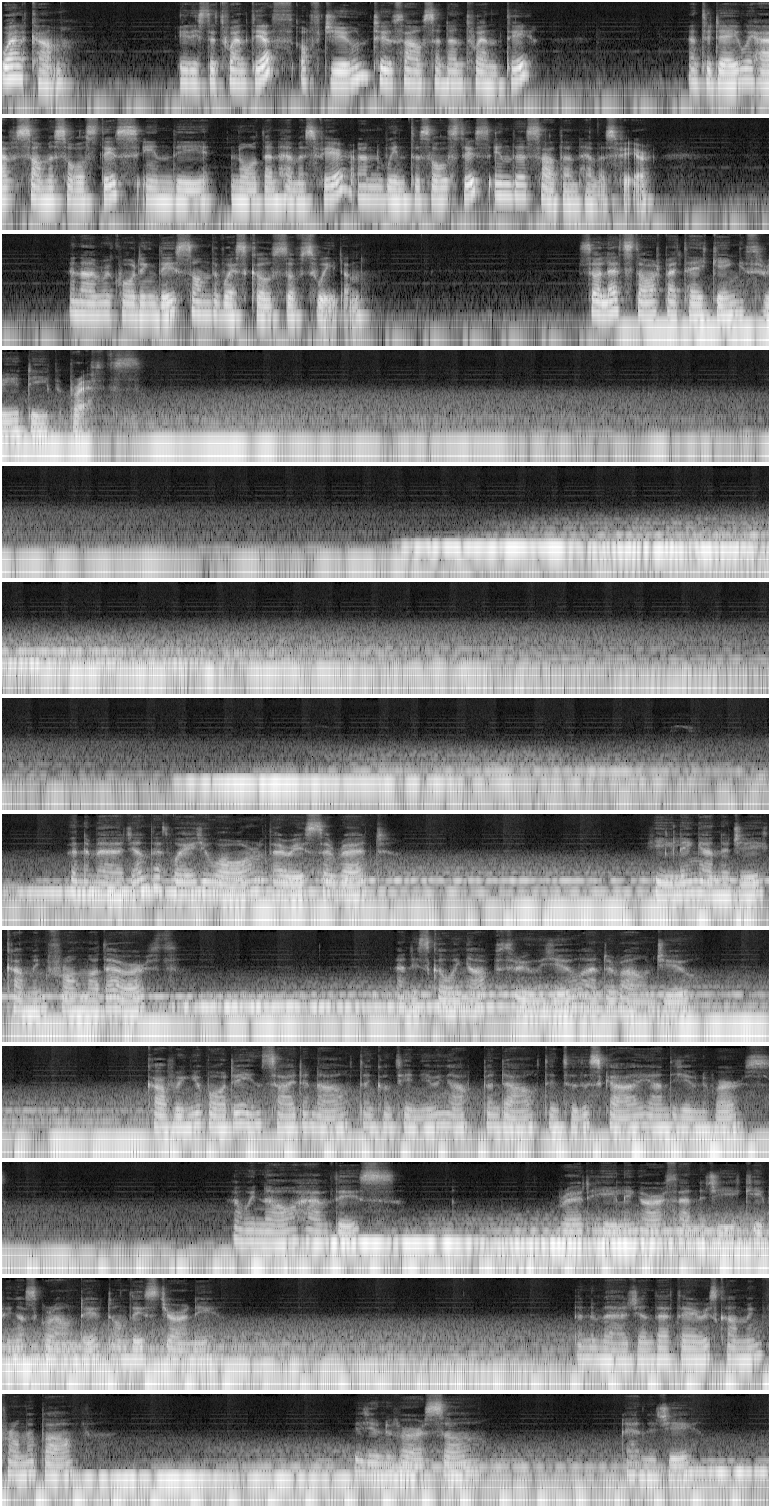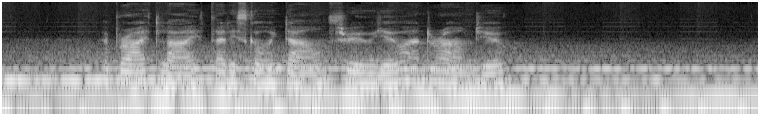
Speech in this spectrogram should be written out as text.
Welcome. It is the 20th of June 2020, and today we have summer solstice in the northern hemisphere and winter solstice in the southern hemisphere. And I'm recording this on the west coast of Sweden. So let's start by taking three deep breaths. Then imagine that where you are there is a red healing energy coming from Mother Earth and it's going up through you and around you, covering your body inside and out and continuing up and out into the sky and the universe. And we now have this red healing earth energy keeping us grounded on this journey. Then imagine that there is coming from above the universal energy, a bright light that is going down through you and around you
